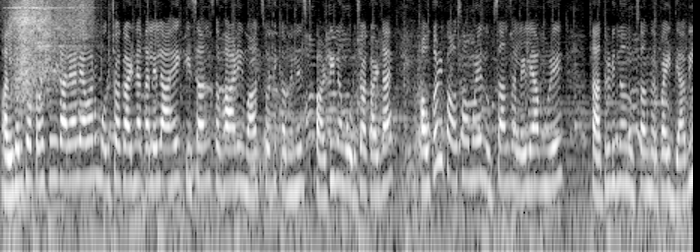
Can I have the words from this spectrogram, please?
पालघरच्या तहसील कार्यालयावर मोर्चा काढण्यात आलेला आहे. किसान सभा आणि मार्क्सवादी कम्युनिस्ट पार्टीनं मोर्चा काढलाय. अवकाळी पावसामुळे नुकसान झालेल्यामुळे तातडीनं नुकसान भरपाई द्यावी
